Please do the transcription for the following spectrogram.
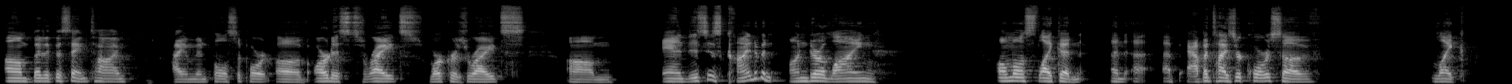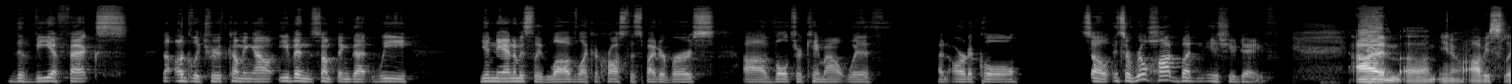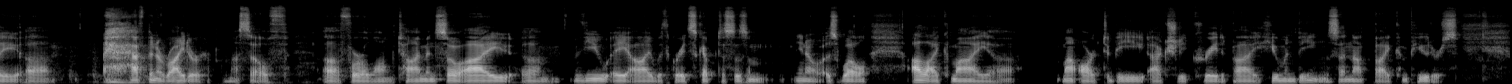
um, but at the same time, I am in full support of artists' rights, workers' rights. Um, and this is kind of an underlying, almost like an an uh, appetizer course of like the VFX, the ugly truth coming out, even something that we unanimously love, like across the Spider Verse. Uh, Vulture came out with an article, so it's a real hot button issue, Dave. I'm, um, you know, obviously uh, have been a writer myself uh, for a long time, and so I um, view AI with great skepticism, you know, as well. I like my uh, my art to be actually created by human beings and not by computers.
